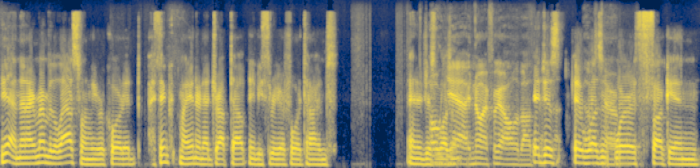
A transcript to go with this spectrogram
yeah, and then I remember the last one we recorded. I think my internet dropped out maybe three or four times, and it just oh wasn't. yeah, no, I forgot all about that. It just That it was wasn't terrible. worth fucking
